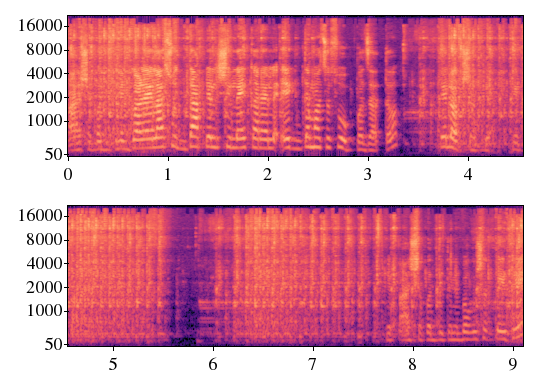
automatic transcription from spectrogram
अशा पद्धतीने गळ्याला सुद्धा आपल्याला शिलाई करायला एकदम असं सोपं जातं. ते लक्षात घ्या. हे हे पहा अशा पद्धतीने बघू शकता इथे.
